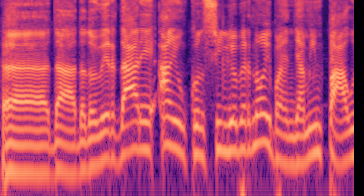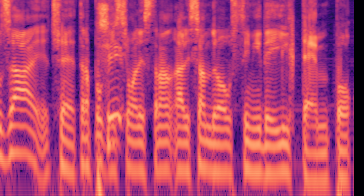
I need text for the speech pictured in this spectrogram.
da, da dover dare. Hai un consiglio per noi? Poi andiamo in pausa e c'è tra pochissimo Alessandro- Alessandro Austini di Il Tempo.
